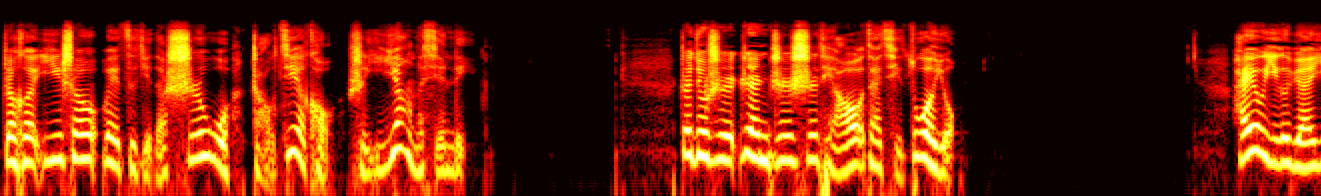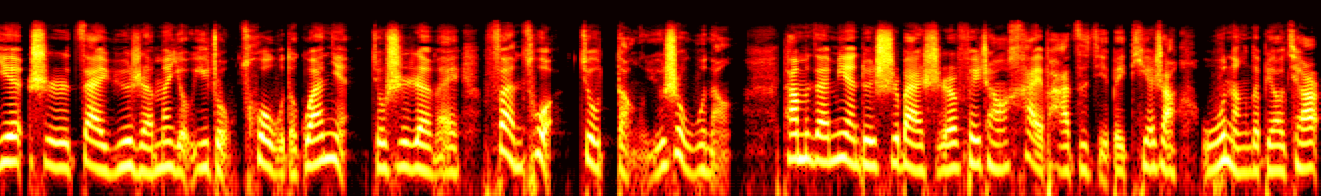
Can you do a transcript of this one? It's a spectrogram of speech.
这和医生为自己的失误找借口是一样的心理。这就是认知失调在起作用。还有一个原因是在于人们有一种错误的观念，就是认为犯错就等于是无能。他们在面对失败时，非常害怕自己被贴上无能的标签儿。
